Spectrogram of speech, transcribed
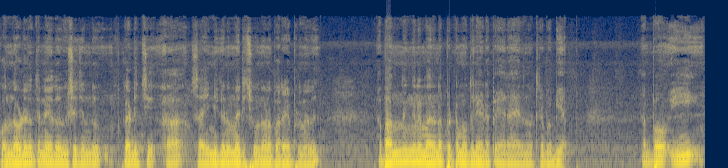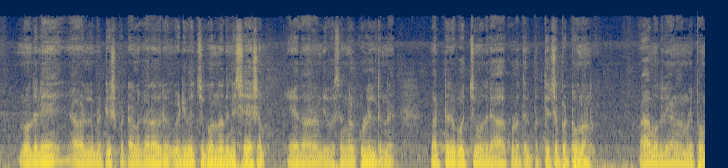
കൊന്ന ഉടനെ തന്നെ ഏതോ വിഷജന്തു കടിച്ച് ആ സൈനികനും മരിച്ചു എന്നാണ് പറയപ്പെടുന്നത്. അപ്പോൾ അന്നിങ്ങനെ മരണപ്പെട്ട മുതലയുടെ പേരായിരുന്നു അത്ര ബബിയ. അപ്പോൾ ഈ മുതലയെ അവളിൽ ബ്രിട്ടീഷ് പട്ടാളക്കാർ അവർ വെടിവെച്ച് കൊന്നതിന് ശേഷം ഏതാനും ദിവസങ്ങൾക്കുള്ളിൽ തന്നെ മറ്റൊരു കൊച്ചു മുതല ആ കുളത്തിൽ പ്രത്യക്ഷപ്പെട്ടു എന്നാണ്. ആ മുതലയാണ് നമ്മളിപ്പം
